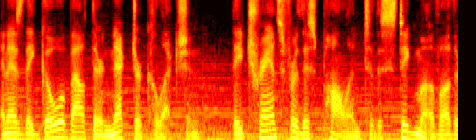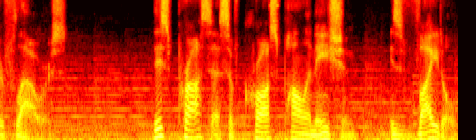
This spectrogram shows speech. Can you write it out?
and as they go about their nectar collection, they transfer this pollen to the stigma of other flowers. This process of cross-pollination is vital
